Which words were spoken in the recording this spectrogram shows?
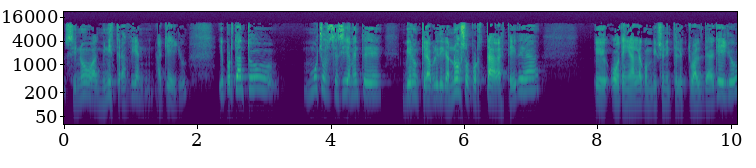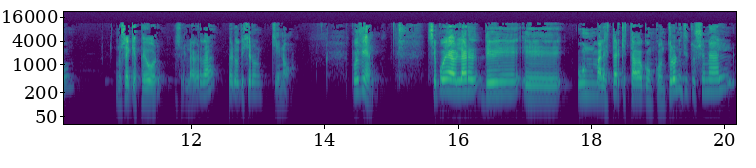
si no administras bien aquello. Y por tanto, muchos sencillamente vieron que la política no soportaba esta idea eh, o tenían la convicción intelectual de aquello, no sé qué es peor, esa es la verdad, pero dijeron que no. Pues bien, se puede hablar de eh, un malestar que estaba con control institucional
